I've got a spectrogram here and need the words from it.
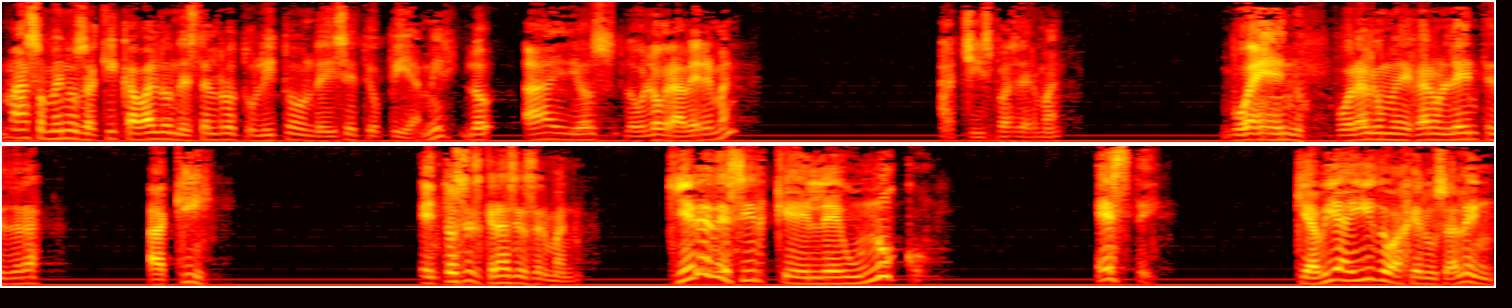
más o menos aquí cabal donde está el rotulito donde dice Etiopía. Mire, lo, ay Dios, ¿lo logra ver, hermano? A chispas, hermano. Bueno, por algo me dejaron lentes, ¿verdad? Aquí. Entonces, gracias, hermano. Quiere decir que el eunuco, este, que había ido a Jerusalén,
